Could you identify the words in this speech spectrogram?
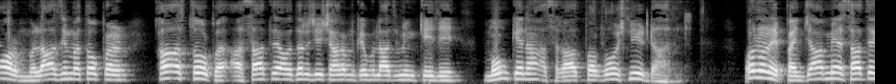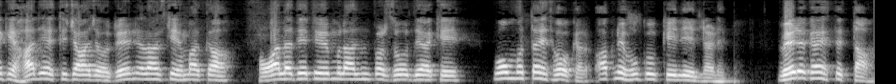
اور ملازمتوں پر، خاص طور پر اساتذہ اور درجہ چارم کے ملازمین کے لیے ممکنہ اثرات پر روشنی ڈالی انہوں نے پنجاب میں اساتذہ کے حالی احتجاج اور گرینڈ الائنس کی حمایت کا حوالہ دیتے ہوئے ملازم پر زور دیا کہ وہ متحد ہو کر اپنے حقوق کے لیے لڑے ویڈیو کا اختتام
